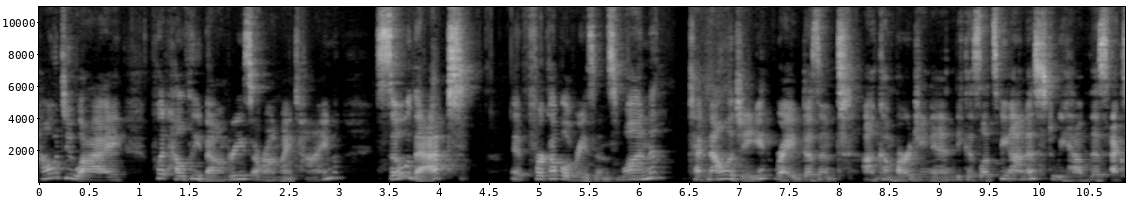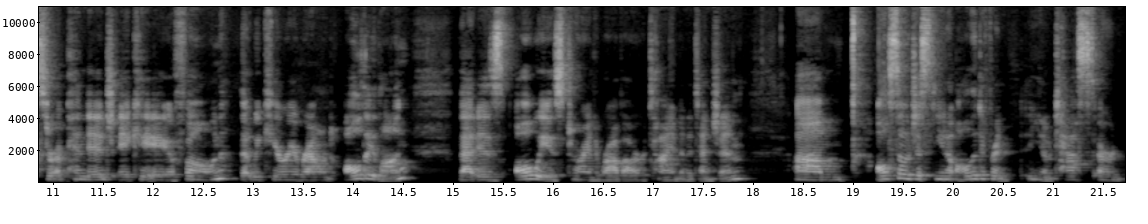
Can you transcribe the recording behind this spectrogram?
how do I put healthy boundaries around my time so that eh, for a couple of reasons. One, technology, right, doesn't uh, come barging in because let's be honest, we have this extra appendage, aka a phone, that we carry around all day long that is always trying to rob our time and attention. Um, also, just you know, all the different you know tasks or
